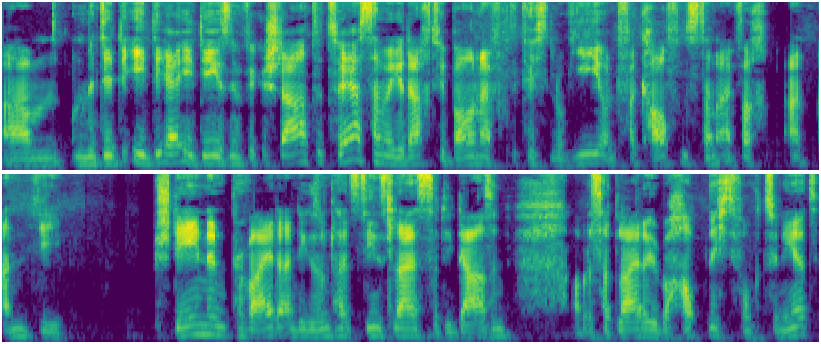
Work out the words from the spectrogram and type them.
Ähm, und mit der Idee sind wir gestartet. Zuerst haben wir gedacht, wir bauen einfach die Technologie und verkaufen es dann einfach an, an die bestehenden Provider, an die Gesundheitsdienstleister, die da sind. Aber das hat leider überhaupt nicht funktioniert.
